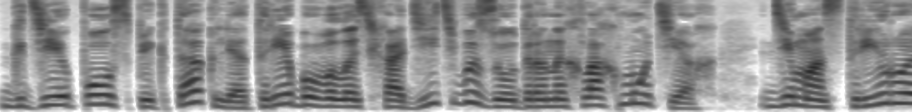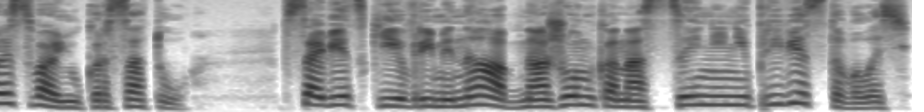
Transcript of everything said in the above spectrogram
где полспектакля требовалось ходить в изодранных лохмотьях, демонстрируя свою красоту. В советские времена обнаженка на сцене не приветствовалась,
